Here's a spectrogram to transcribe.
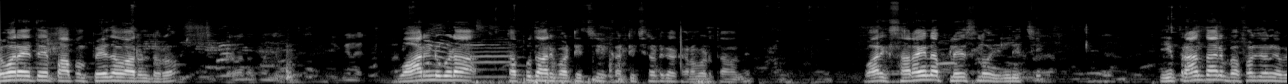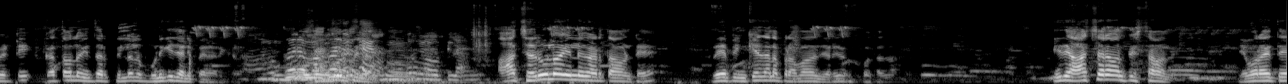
ఎవరైతే పాపం పేదవారు ఉంటారో వారిని కూడా తప్పుదారి పట్టించి కట్టించినట్టుగా కనబడుతూ ఉంది. వారికి సరైన ప్లేస్లో ఇల్లు ఇచ్చి ఈ ప్రాంతాన్ని బఫర్ జోన్గా పెట్టి గతంలో ఇద్దరు పిల్లలు మునిగి చనిపోయినారు ఇక్కడ. ఆ చెరువులో ఇల్లు కడతా ఉంటే రేపు ఇంకేదైనా ప్రమాదం జరగకపోతుందా ఇది ఆశ్చర్యం అనిపిస్తూ ఉంది. ఎవరైతే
